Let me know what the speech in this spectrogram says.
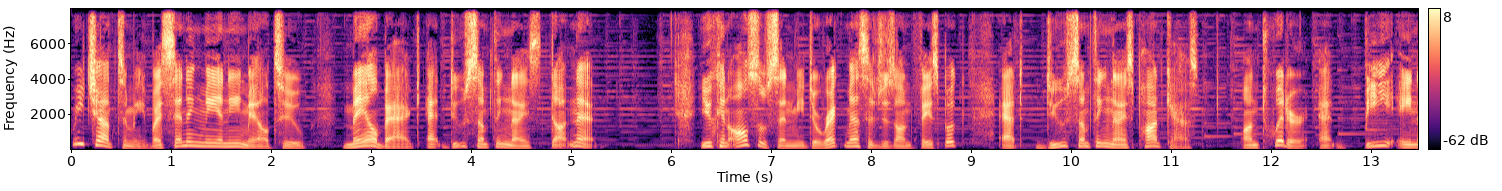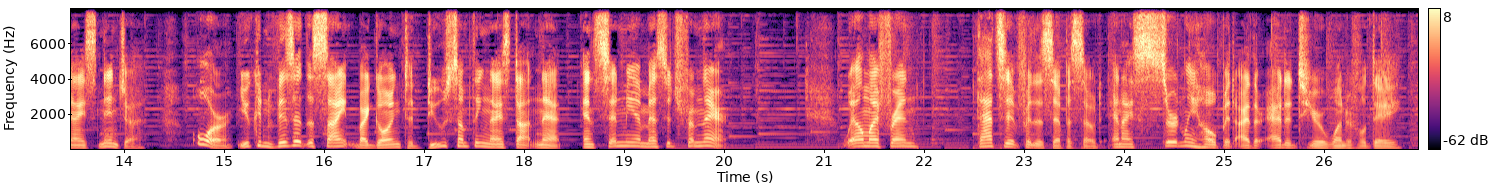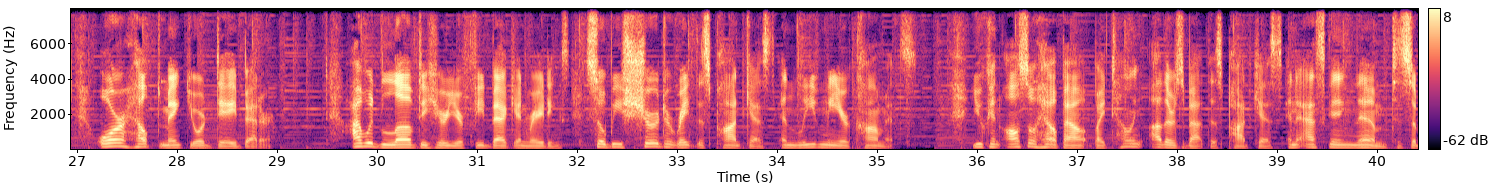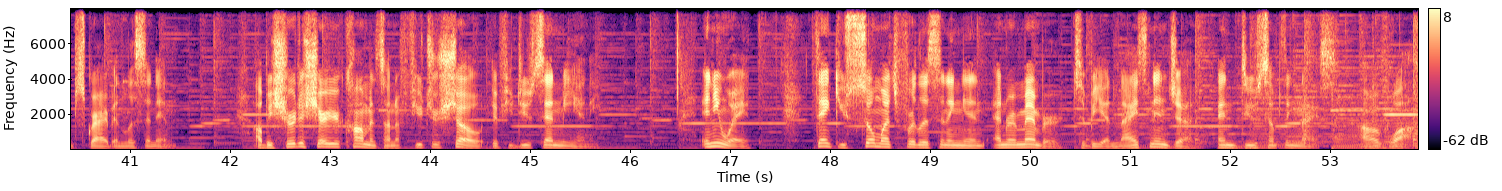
Reach out to me by sending me an email to mailbag at dosomethingnice.net. You can also send me direct messages on Facebook at Do Something Nice Podcast, on Twitter at Be a Nice Ninja, or you can visit the site by going to dosomethingnice.net and send me a message from there. Well, my friend, that's it for this episode, and I certainly hope it either added to your wonderful day or helped make your day better. I would love to hear your feedback and ratings, so be sure to rate this podcast and leave me your comments. You can also help out by telling others about this podcast and asking them to subscribe and listen in. I'll be sure to share your comments on a future show if you do send me any. Anyway, thank you so much for listening in, and remember to be a nice ninja and do something nice. Au revoir.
